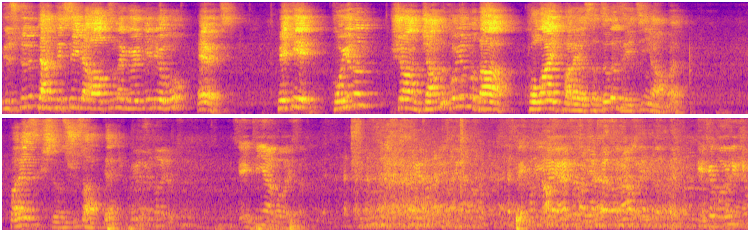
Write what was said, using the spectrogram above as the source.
Üstünün tentesiyle altında gölgeliyor mu? Evet. Peki koyunun şu an canlı koyun mu daha kolay paraya satılır zeytinyağı mı? Paraya sıkıştınız şu saatte. Zeytinyağı Gece boyunu kim.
